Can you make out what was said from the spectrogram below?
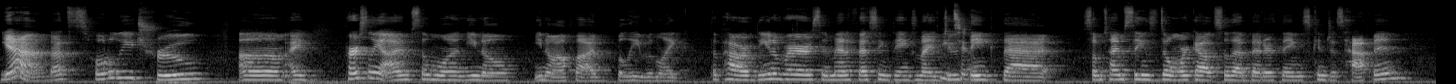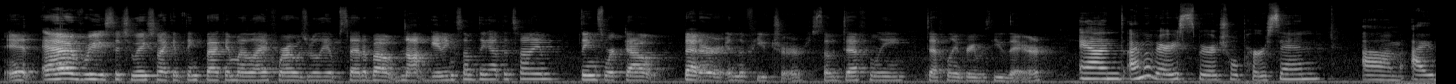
Yeah, that's totally true. Um, I personally, I'm someone, you know, you know, Alpha. I believe in like the power of the universe and manifesting things, and I Me do too. think that sometimes things don't work out so that better things can just happen. And every situation I can think back in my life where I was really upset about not getting something at the time, things worked out better in the future. So definitely, definitely agree with you there. And I'm a very spiritual person. Um, I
